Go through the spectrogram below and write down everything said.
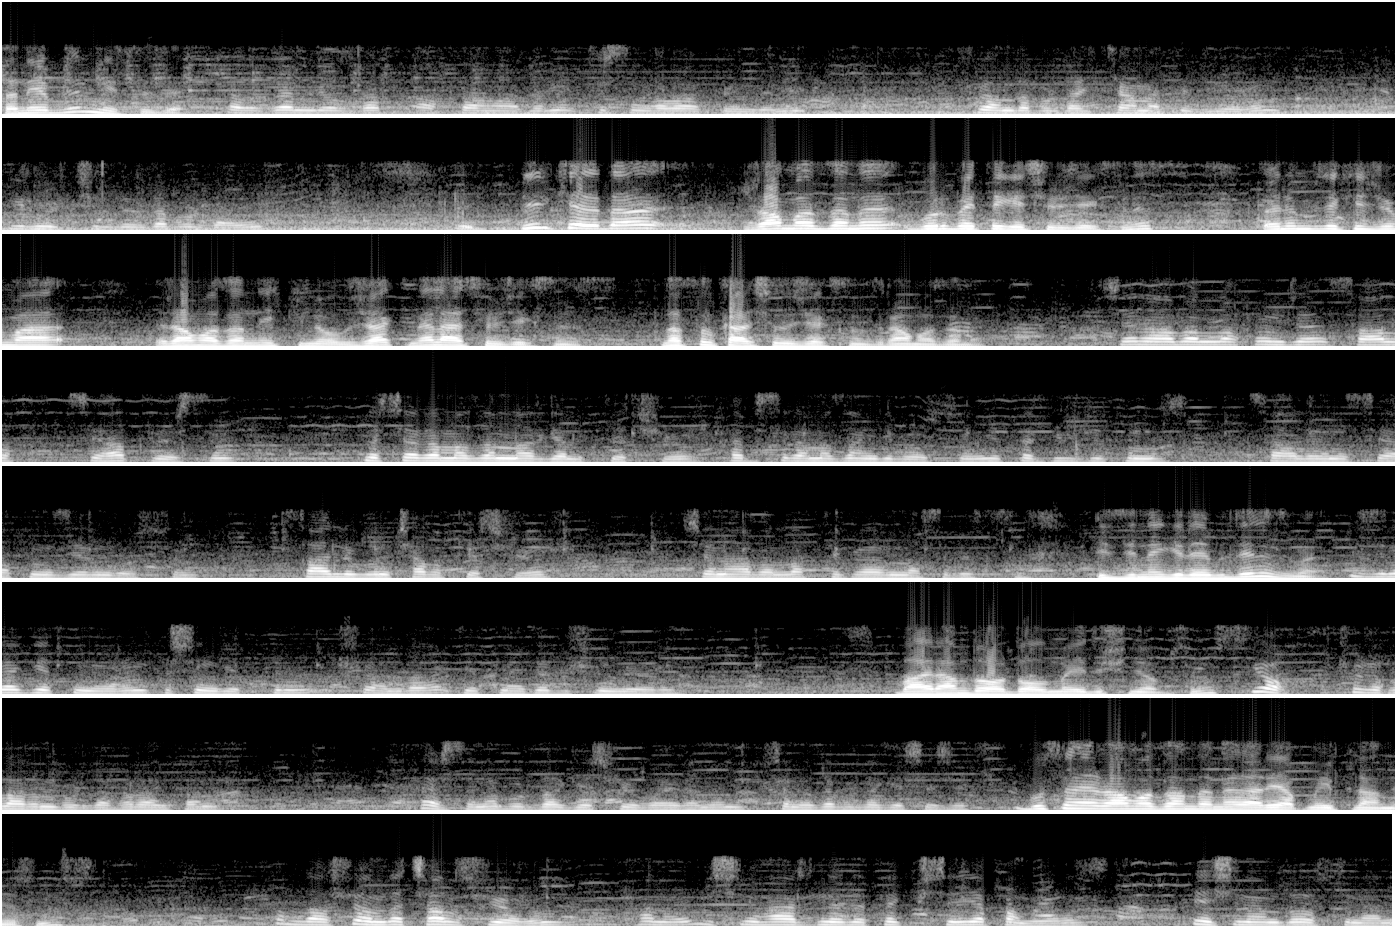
Tanıyabilir miyiz sizi? Tabii ben Yozgat Aslan Madeni Kırsın Kavak köyündenim. Şu anda burada ikamet ediyorum. 23 yıldır da buradayım. Bir kere daha Ramazan'ı gurbete geçireceksiniz. Önümüzdeki cuma Ramazan'ın ilk günü olacak. Neler söyleyeceksiniz? Nasıl karşılayacaksınız Ramazan'ı? Cenab-ı Allah önce sağlık, sihat versin. Nice Ramazanlar gelip geçiyor. Hepsi Ramazan gibi olsun. Yeter ki vücudumuz, sağlığımız, sihatımız yerinde olsun. Sayılı gün çabuk geçiyor. Cenab-ı Allah tekrar nasip etsin. İzine gidebildiniz mi? İzine gitmiyorum. Kışın gittim. Şu anda gitmeyi de düşünmüyorum. Bayramda orada olmayı düşünüyor musunuz? Yok. Çocuklarım burada Fransa'm. Her sene burada geçiyor bayramım. Bu sene de burada geçecek. Bu sene Ramazan'da neler yapmayı planlıyorsunuz? Vallahi şu anda çalışıyorum. Hani işin haricinde de pek bir şey yapamıyoruz. Eşinle, dostuyla,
